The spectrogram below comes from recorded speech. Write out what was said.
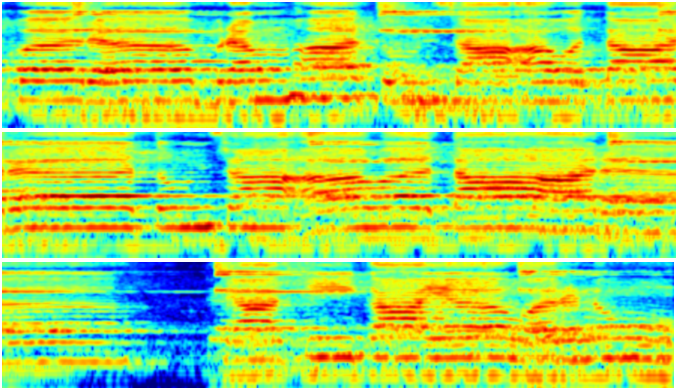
पर ब्रह्म तुमचा अवतार तुमचा अवतार. त्याची काय वर्णू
